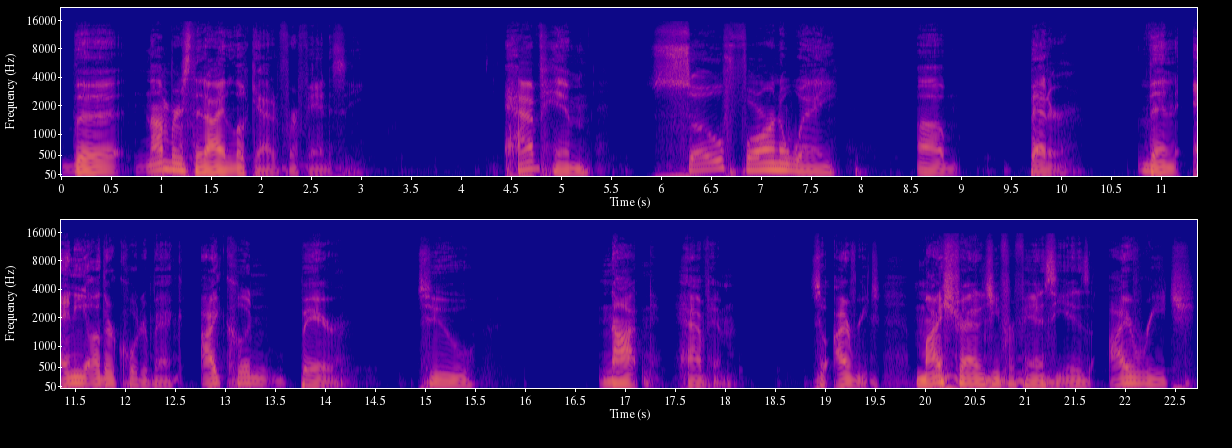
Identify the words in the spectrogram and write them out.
the numbers that I look at for fantasy have him so far and away um, better than any other quarterback. I couldn't bear to not have him. So I reach. My strategy for fantasy is I reach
